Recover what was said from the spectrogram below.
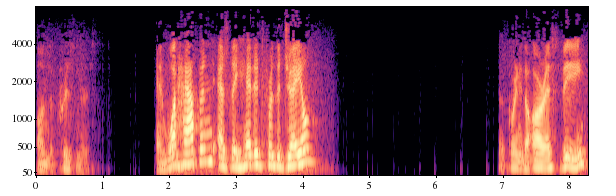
on the prisoners. And what happened as they headed for the jail? According to the RSV,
